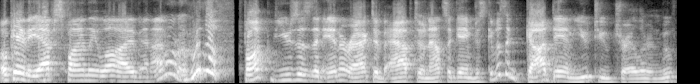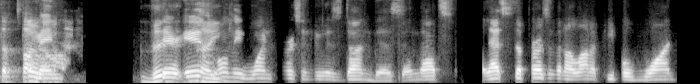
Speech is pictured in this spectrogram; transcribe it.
okay, the app's finally live, and I don't know who the fuck uses an interactive app to announce a game. Just give us a goddamn YouTube trailer and move the fuck Man, on. The- there is like, only one person who has done this, and that's that's the person that a lot of people want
